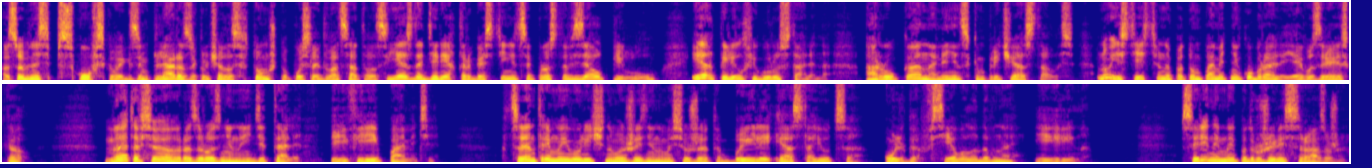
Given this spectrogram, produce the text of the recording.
Особенность псковского экземпляра заключалась в том, что после 20-го съезда директор гостиницы просто взял пилу и отпилил фигуру Сталина, а рука на ленинском плече осталась. Ну, естественно, потом памятник убрали, я его зря искал. Но это все разрозненные детали, периферии памяти. В центре моего личного жизненного сюжета были и остаются Ольга Всеволодовна и Ирина. С Ириной мы подружились сразу же,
